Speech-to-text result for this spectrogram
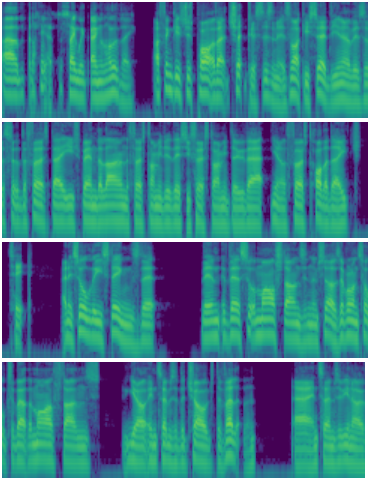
Um, I think that's the same with going on holiday. I think it's just part of that checklist, isn't it? It's like you said, you know, there's a sort of the first day you spend alone, the first time you do this, your first time you do that, you know, first holiday tick, and it's all these things that they're, they're sort of milestones in themselves. Everyone talks about the milestones, you know, in terms of the child's development, uh, in terms of you know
